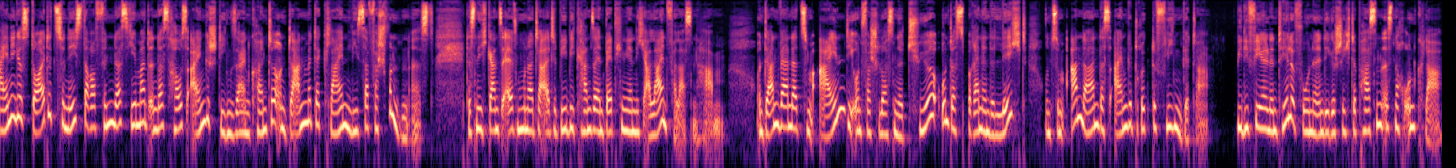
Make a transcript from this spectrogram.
Einiges deutet zunächst darauf hin, dass jemand in das Haus eingestiegen sein könnte und dann mit der kleinen Lisa verschwunden ist. Das nicht ganz elf Monate alte Baby kann sein Bettchen ja nicht allein verlassen haben. Und dann wären da zum einen die unverschlossene Tür und das brennende Licht und zum anderen das eingedrückte Fliegengitter. Wie die fehlenden Telefone in die Geschichte passen, ist noch unklar.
